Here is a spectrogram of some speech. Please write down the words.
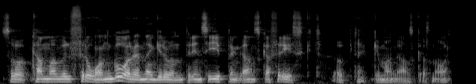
Så kan man väl frångå den där grundprincipen ganska friskt. Upptäcker man ganska snart.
